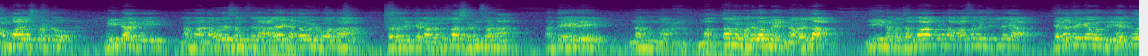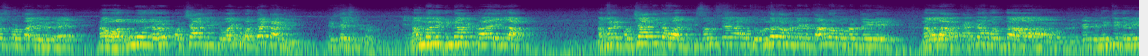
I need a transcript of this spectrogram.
ಸಂಭಾಳಿಸ್ಕೊಂಡು ನೀಟಾಗಿ ನಮ್ಮ ನವೋದಯ ಸಂಸ್ಥೆನ ಹಳೆಯ ಗತವೈಭವನ ತರೋದಕ್ಕೆ ನಾವೆಲ್ಲ ಶ್ರಮಿಸೋಣ ಅಂತ ಹೇಳಿ ನಮ್ಮ ಮತ್ತೊಮ್ಮೆ ಮೊದಲೊಮ್ಮೆ ನಾವೆಲ್ಲ ಈ ನಮ್ಮ ಚಂದಾಪುರದ ಹಾಸನ ಜಿಲ್ಲೆಯ ಜನತೆಗೆ ಒಂದು ಏನು ತೋರಿಸ್ಕೊಡ್ತಾ ಇದ್ದೀವಿ ಅಂದ್ರೆ ನಾವು ಹದಿಮೂರು ಜನರು ಪಕ್ಷಾತೀತವಾಗಿ ಒಗ್ಗಟ್ಟಾಗಿದ್ದೀವಿ. ನಿರ್ದೇಶಕರು. ನಮ್ಮಲ್ಲಿ ಭಿನ್ನಾಭಿಪ್ರಾಯ ಇಲ್ಲ. ನಮ್ಮಲ್ಲಿ ಪಕ್ಷಾತೀತವಾಗಿ ಈ ಸಂಸ್ಥೆನ ಒಂದು ಉನ್ನತ ಮಟ್ಟಕ್ಕೆ ತಗೊಂಡು ಅಂತ ಹೇಳಿ ನಾವೆಲ್ಲ ಕಂಕಣಬದ್ಧ, ಕಟ್ಟಿ ನಿಂತಿದ್ದೀವಿ.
